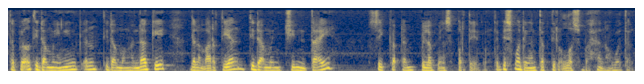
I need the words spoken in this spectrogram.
Tapi Allah tidak menginginkan tidak menghendaki dalam artian tidak mencintai sikap dan perilaku yang seperti itu. Tapi semua dengan takdir Allah Subhanahu wa taala.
